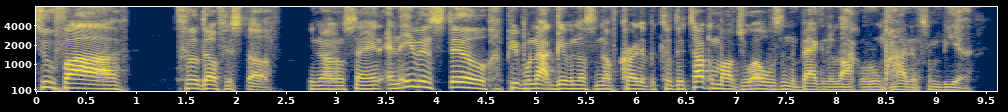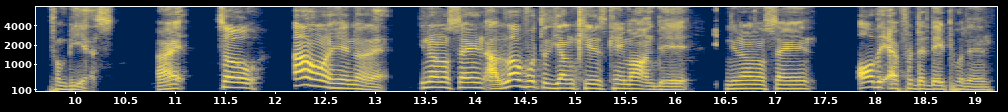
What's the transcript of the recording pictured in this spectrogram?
two five Philadelphia stuff. You know what I'm saying? And even still, people not giving us enough credit because they're talking about Joel was in the back of the locker room hiding from BS. From BS. All right. So I don't want to hear none of that. You know what I'm saying? I love what the young kids came out and did. You know what I'm saying? All the effort that they put in.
